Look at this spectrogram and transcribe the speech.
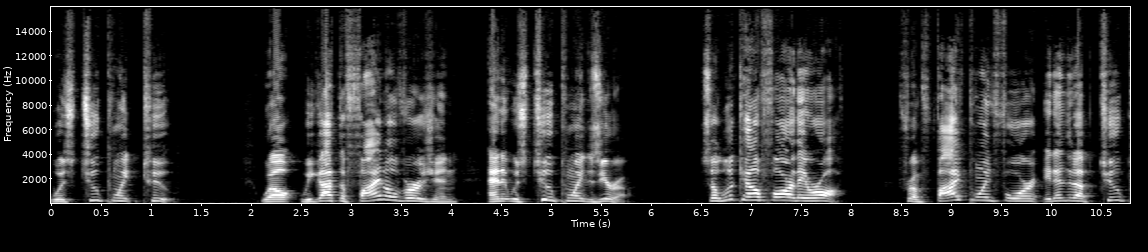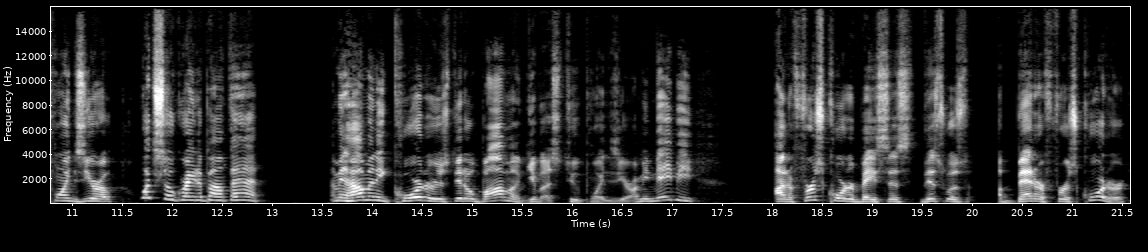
was 2.2. Well, we got the final version and it was 2.0. So look how far they were off. From 5.4, it ended up 2.0. What's so great about that? I mean, how many quarters did Obama give us 2.0? I mean, maybe on a first quarter basis, this was a better first quarter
